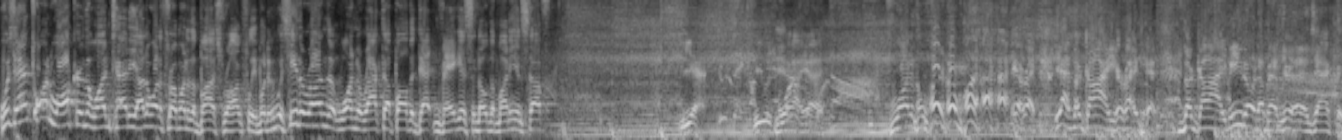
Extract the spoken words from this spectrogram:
Was Antoine Walker the one, Teddy? I don't want to throw him under the bus wrongfully, but was he the one that one that racked up all the debt in Vegas and all the money and stuff? Yes, he was yeah, one yeah. One of the one, Of the, one. you're right. Yeah, the guy. You're right. The guy. You know what I meant. Yeah, exactly.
